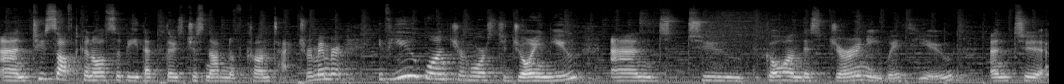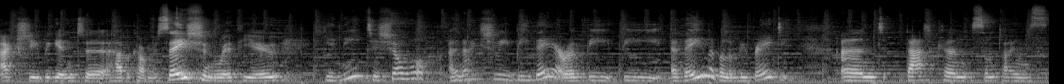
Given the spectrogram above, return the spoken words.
and too soft can also be that there's just not enough contact. Remember, if you want your horse to join you and to go on this journey with you, and to actually begin to have a conversation with you, you need to show up and actually be there and be, be available and be ready. And that can sometimes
